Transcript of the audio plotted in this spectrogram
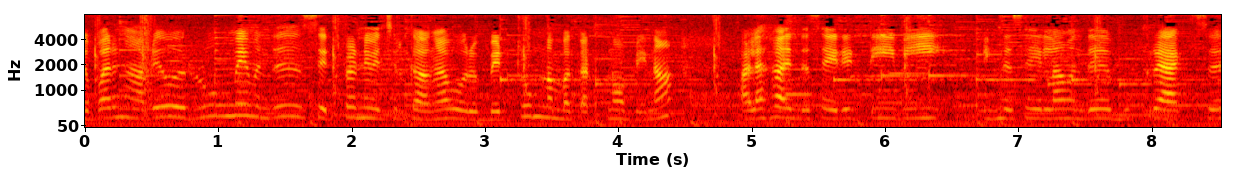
இங்கே பாருங்க அப்படியே ஒரு ரூமே வந்து செட் பண்ணி வச்சுருக்காங்க. ஒரு பெட்ரூம் நம்ம கட்டணும் அப்படின்னா அழகா இந்த சைடு டிவி இந்த சைடெலாம் வந்து புக் ரேக்ஸு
